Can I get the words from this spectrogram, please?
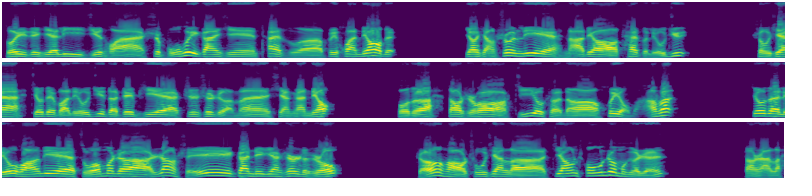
所以这些利益集团是不会甘心太子被换掉的。要想顺利拿掉太子刘据，首先就得把刘据的这批支持者们先干掉，否则到时候极有可能会有麻烦。就在刘皇帝琢磨着让谁干这件事的时候，正好出现了江冲这么个人。当然了，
